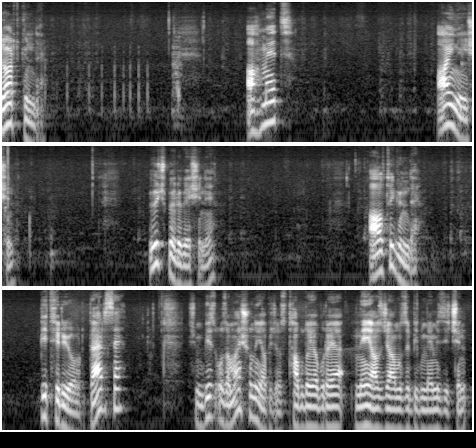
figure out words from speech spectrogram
4 günde. Ahmet aynı işin 3 bölü 5'ini 6 günde bitiriyor derse şimdi biz o zaman şunu yapacağız. Tabloya buraya ne yazacağımızı bilmemiz için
